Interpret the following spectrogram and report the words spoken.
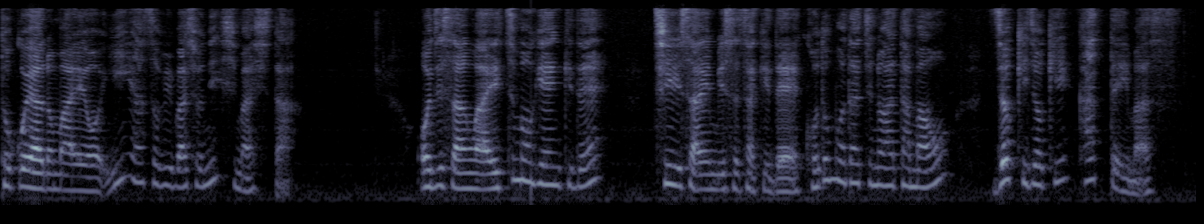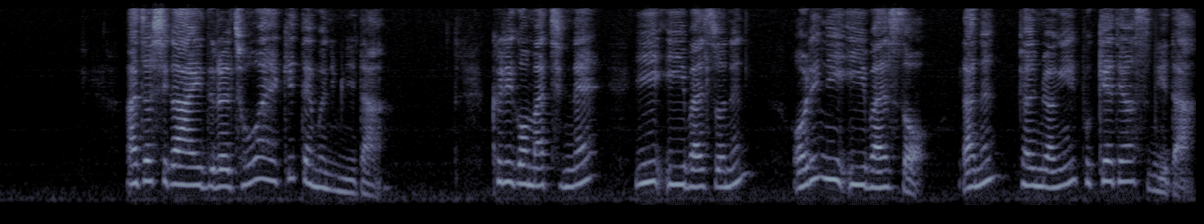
床屋の前をいい遊び場所にしました。 おじさんはいつも元気で、小さい店先で子供たちの頭をジョキジョキ飼っています。 아저씨가 아이들을 좋아했기 때문입니다. 그리고 마침내 이 이발소는 어린이 이발소라는 별명이 붙게 되었습니다.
